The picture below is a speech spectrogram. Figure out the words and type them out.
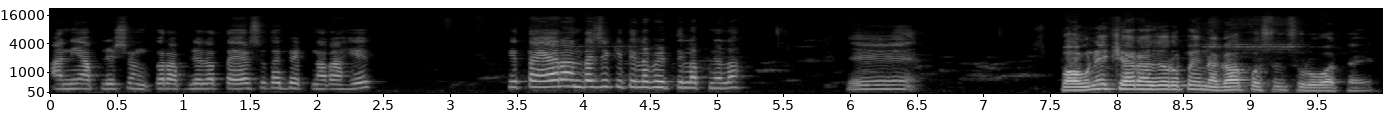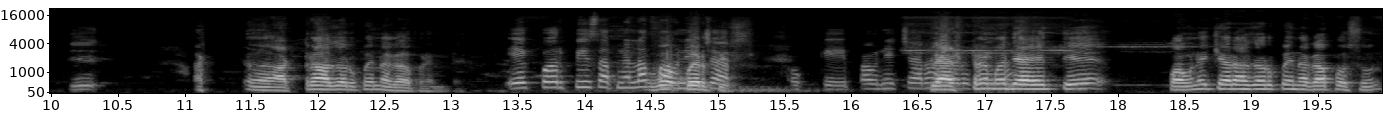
आणि आपले शंकर आपल्याला तयार सुद्धा भेटणार आहेत हे तयार अंदाजे कितीला भेटतील आपल्याला हे पावणे चार हजार रुपये नगापासून सुरुवात आहे ते अठरा हजार रुपये नगापर्यंत. एक पर पीस आपल्याला पावणे चार. ओके पावणे चार हजार प्लॅस्टर. मध्ये आहेत ते पावणे चार हजार रुपये नगापासून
